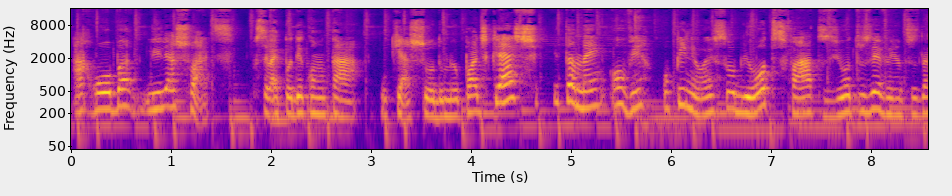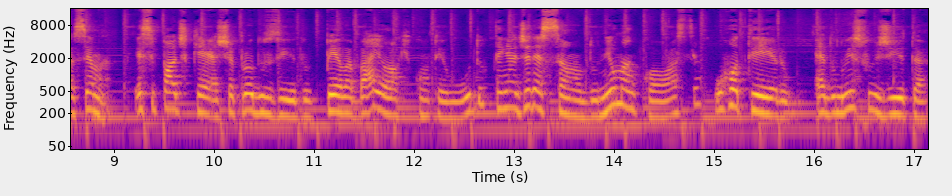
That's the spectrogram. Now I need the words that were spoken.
arroba Lilia Schwartz. Você vai poder contar o que achou do meu podcast e também ouvir opiniões sobre outros fatos e outros eventos da semana. Esse podcast é produzido pela Baioc Conteúdo, tem a direção do Nilman Costa, o roteiro é do Luiz Fugita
